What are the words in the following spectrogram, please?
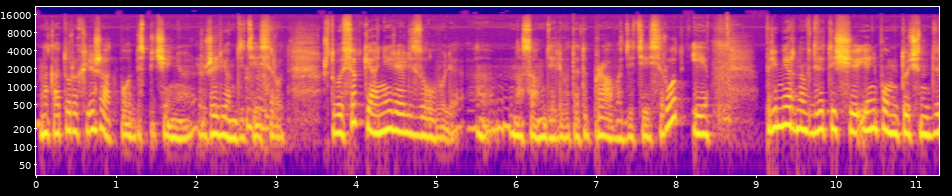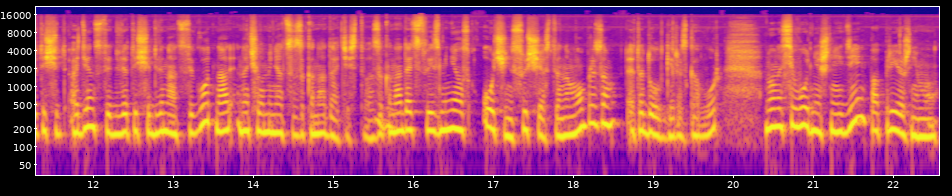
на которых лежат по обеспечению жильем детей-сирот, угу. чтобы все-таки они реализовывали э, на самом деле вот это право детей-сирот. И примерно в 2000, я не помню точно, 2011-2012 год начало меняться законодательство. Законодательство изменилось очень существенным образом, это долгий разговор, но на сегодняшний день по-прежнему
